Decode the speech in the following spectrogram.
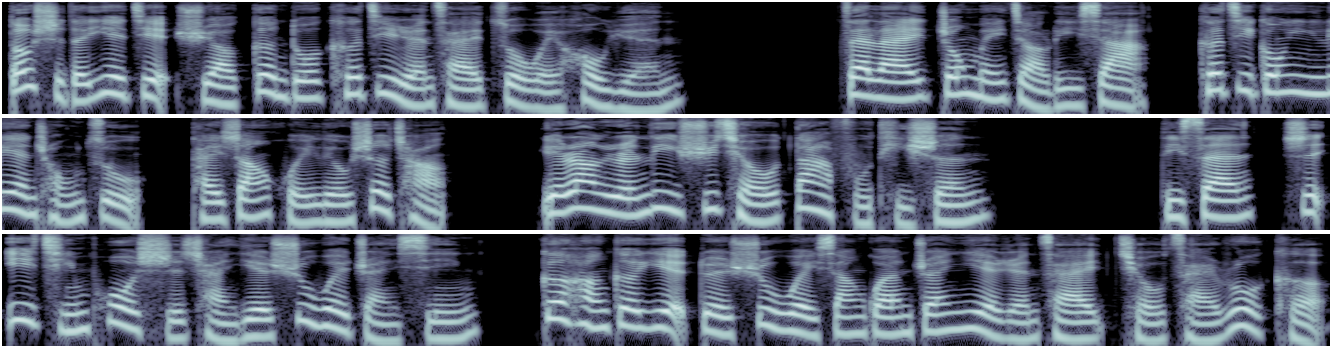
都使得业界需要更多科技人才作为后援。再来，中美角力下，科技供应链重组台商回流设厂，也让人力需求大幅提升。第三是疫情迫使产业数位转型，各行各业对数位相关专业人才求才若渴。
